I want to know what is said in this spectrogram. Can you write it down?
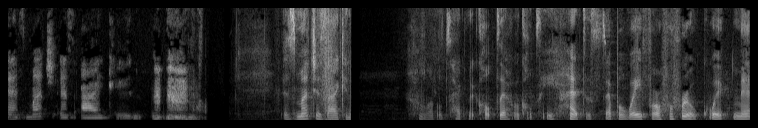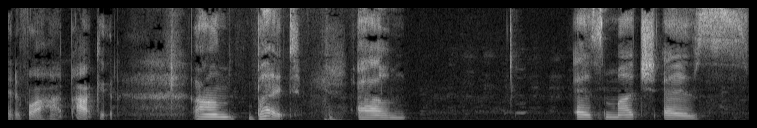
as much as I can, as much as I can, a little technical difficulty. Had to step away for a real quick minute for a hot pocket. Um, but um, as much as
